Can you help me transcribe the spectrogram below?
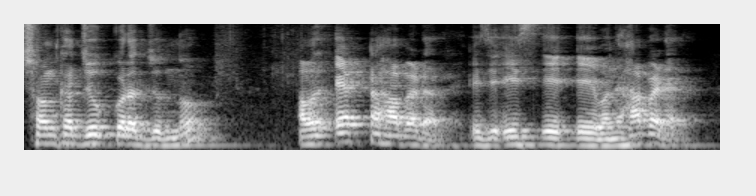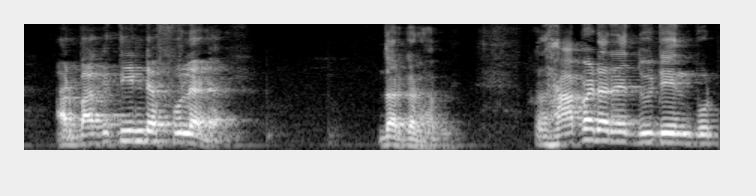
সংখ্যা যোগ করার জন্য আমাদের একটা হাফ অ্যাডার এই যে এইচ এ মানে হাফ অ্যাডার আর বাকি তিনটা ফুল অ্যাডার দরকার হবে। হাফ অ্যাডারে দুইটা ইনপুট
